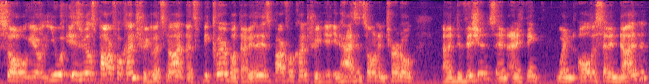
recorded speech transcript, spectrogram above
so you know, you Israel's powerful country. Let's not let's be clear about that. It is a powerful country. It, it has its own internal uh, divisions, and, and I think when all is said and done,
